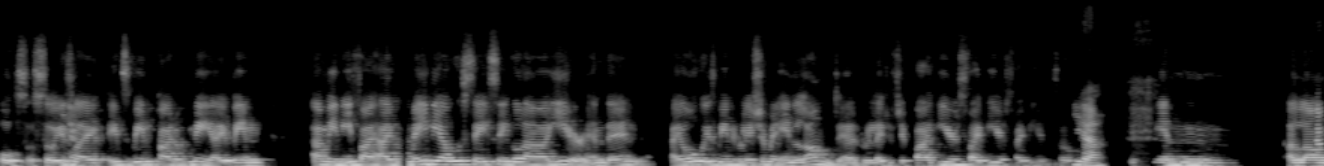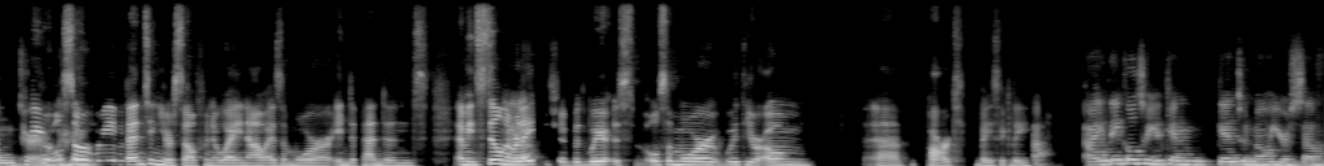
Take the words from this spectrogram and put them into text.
also so it's yeah. like it's been part of me i've been I mean, if I, I maybe I will stay single a year and then I always been in relationship in long uh, relationship, five years, five years, five years. So yeah, been a long term. You're also reinventing yourself in a way now as a more independent. I mean, still in a yeah. relationship, but we're also more with your own uh, part, basically. I think also you can get to know yourself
